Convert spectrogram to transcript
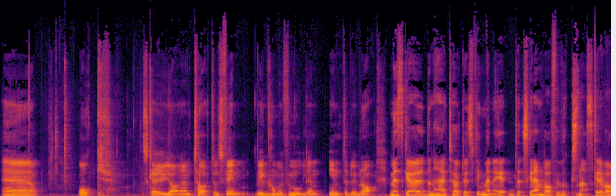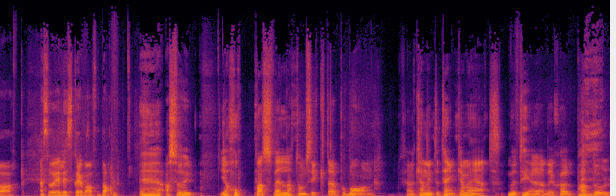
Eh, och ska ju göra en Turtles-film. Det kommer förmodligen inte bli bra. Men ska den här Turtles-filmen, ska den vara för vuxna? Ska det vara, alltså, eller ska det vara för barn? Eh, alltså, jag hoppas väl att de siktar på barn. För jag kan inte tänka mig att muterade sköldpaddor...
